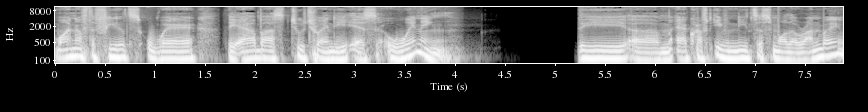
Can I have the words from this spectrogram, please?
one of the fields where the Airbus 220 is winning. The um, aircraft even needs a smaller runway.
